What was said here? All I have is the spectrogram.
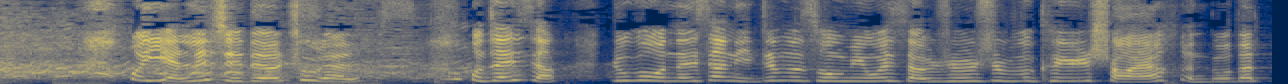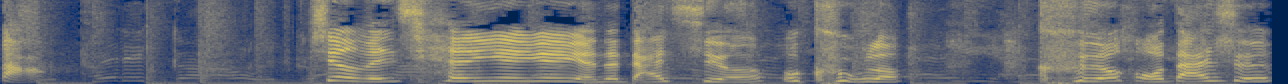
我眼泪水都要出来了。我在想，如果我能像你这么聪明，我小时候是不是可以少挨很多的打？谢我们千叶月圆的打起了，我哭了，哭的好大声。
